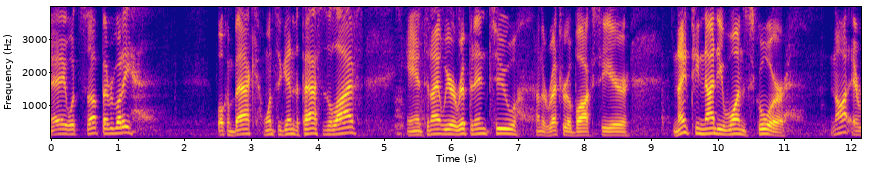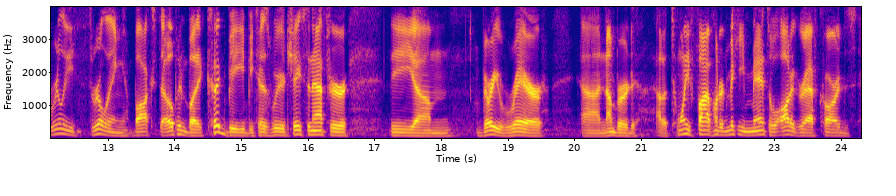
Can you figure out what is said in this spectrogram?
Hey, what's up, everybody? Welcome back once again to The Past is Alive. And tonight we are ripping into on the retro box here 1991 score. Not a really thrilling box to open, but it could be because we are chasing after the um, very rare uh, numbered out of 2,500 Mickey Mantle autograph cards.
